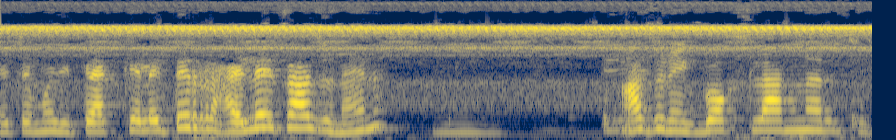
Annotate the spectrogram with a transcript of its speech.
याच्यामध्ये पॅक केलंय. ते राहिलंयच अजून आहे ना? अजून एक बॉक्स लागणारच आहे.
